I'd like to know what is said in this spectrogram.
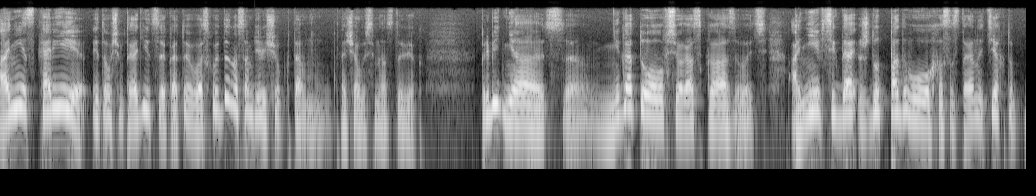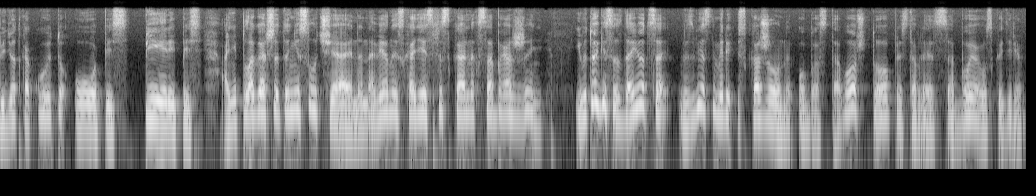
они скорее, это, в общем, традиция, которая восходит, да, на самом деле, еще к, там, к началу 18 века, прибедняются, не готовы все рассказывать. Они всегда ждут подвоха со стороны тех, кто ведет какую-то опись, перепись. Они полагают, что это не случайно, наверное, исходя из фискальных соображений. И в итоге создается в известной мере искаженный образ того, что представляет собой русская деревня.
